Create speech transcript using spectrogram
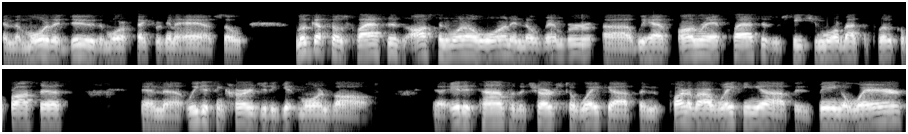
and the more that do, the more effect we're going to have. So, look up those classes. Austin 101 in November. Uh, we have on ramp classes which teach you more about the political process, and uh, we just encourage you to get more involved. Uh, it is time for the church to wake up, and part of our waking up is being aware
